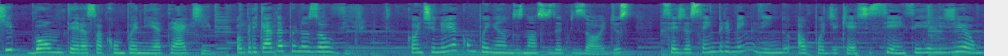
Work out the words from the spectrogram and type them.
Que bom ter a sua companhia até aqui. Obrigada por nos ouvir. Continue acompanhando os nossos episódios e seja sempre bem-vindo ao podcast Ciência e Religião.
